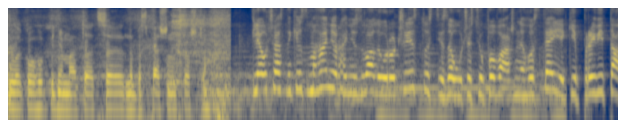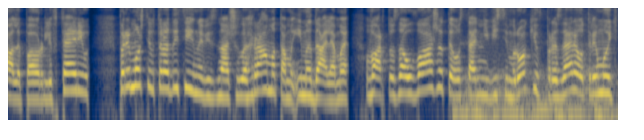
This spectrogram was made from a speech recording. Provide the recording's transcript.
велику вагу піднімати, а це небезпечно трошки. Для учасників змагань організували урочистості за участю поважних гостей, які привітали пауерліфтерів. Переможців традиційно відзначили грамотами і медалями. Варто зауважити, останні вісім років призери отримують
